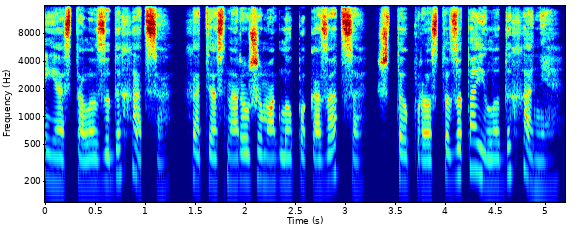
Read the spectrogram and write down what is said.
Я стала задыхаться, хотя снаружи могло показаться, что просто затаило дыхание.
